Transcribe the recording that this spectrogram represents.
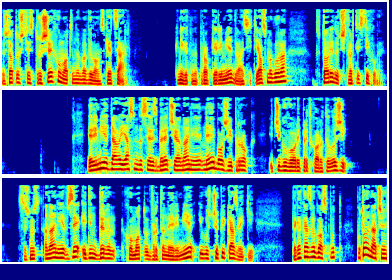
защото ще струше хомота на Вавилонския цар. Книгата на пророк Еремия, 28 глава, 2 до 4 стихове. Еремия дава ясно да се разбере, че Анания не е Божий пророк и че говори пред хората лъжи. Всъщност, Анания взе един дървен хомот от врата на Еремия и го щупи, казвайки, така казва Господ, по този начин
